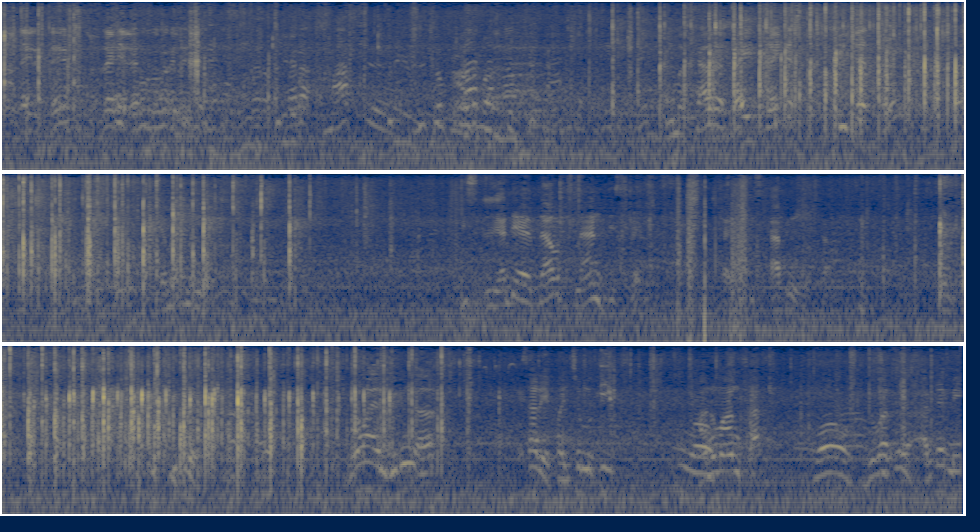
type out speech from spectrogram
ఆ, direct direct direct You must have a bright, brightest future. strategy, and they have never planned this way. Right? It's happening. Now I am giving a sorry Panchamuki Hanuman sir. అంటే మీ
